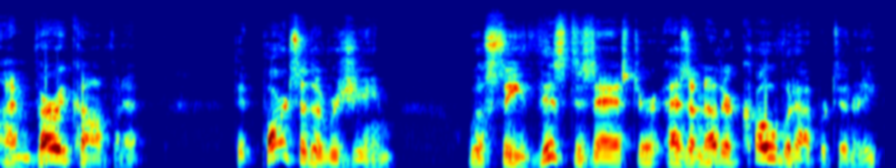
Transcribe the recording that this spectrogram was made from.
I'm very confident that parts of the regime will see this disaster as another COVID opportunity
